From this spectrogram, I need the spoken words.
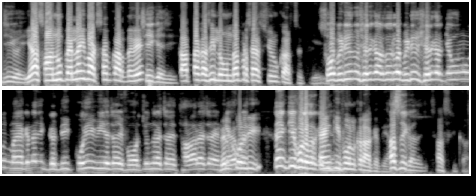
ਜੀ ਬਾਈ। ਜਾਂ ਸਾਨੂੰ ਪਹਿਲਾਂ ਹੀ WhatsApp ਕਰ ਦੇਵੇ ਠੀਕ ਹੈ ਜੀ। ਤਦ ਤੱਕ ਅਸੀਂ ਲੋਨ ਦਾ ਪ੍ਰੋਸੈਸ ਸ਼ੁਰੂ ਕਰ ਸਕੀਏ। ਸੋ ਵੀਡੀਓ ਨੂੰ ਸ਼ੇਅਰ ਕਰ ਦਿਓ ਜਿਹੜਾ ਵੀਡੀਓ ਸ਼ੇਅਰ ਕਰਕੇ ਉਹਨੂੰ ਮੈਂ ਕਹਿੰਦਾ ਜੀ ਗੱਡੀ ਕੋਈ ਵੀ ਹੈ ਚਾਹੇ ਫੋਰਚੂਨਰ ਹੈ ਚਾਹੇ ਥਾਰ ਹੈ ਚਾਹੇ ਬਿਲਕੁਲ ਜੀ। ਥੈਂਕ ਯੂ ਫੁੱਲ ਕਰਕੇ ਟੈਂਕੀ ਫੁੱਲ ਕਰਾ ਕੇ ਦਿਆਂ ਸਤਿ ਸ਼੍ਰੀ ਅਕਾਲ ਜੀ। ਸਤਿ ਸ੍ਰੀ ਅਕਾਲ।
